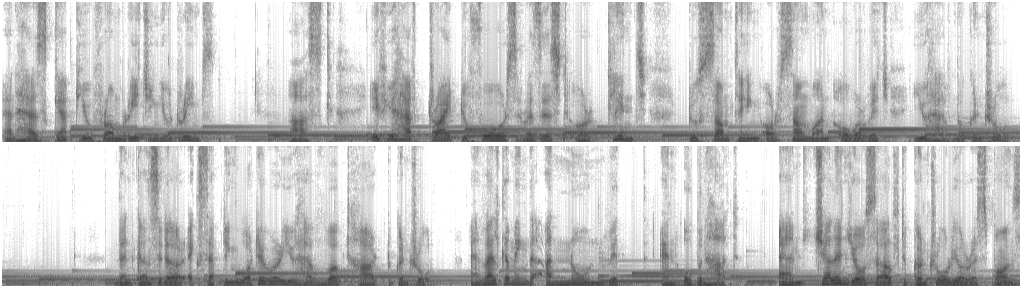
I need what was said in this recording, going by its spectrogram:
and has kept you from reaching your dreams. Ask if you have tried to force, resist, or clinch to something or someone over which you have no control. Then consider accepting whatever you have worked hard to control and welcoming the unknown with an open heart. And challenge yourself to control your response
